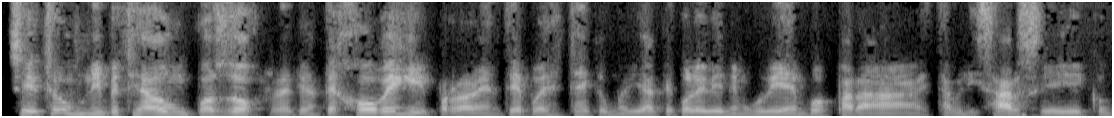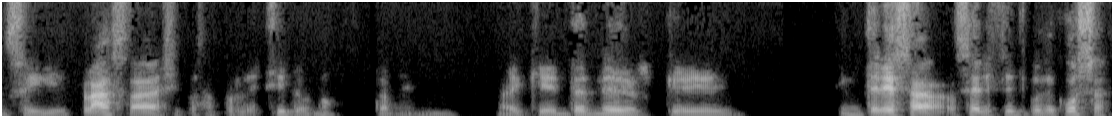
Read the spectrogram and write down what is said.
Sí, esto es un investigador, un postdoc relativamente joven y probablemente pues este mediático le viene muy bien pues para estabilizarse y conseguir plazas y cosas por el estilo, ¿no? También hay que entender que interesa hacer este tipo de cosas.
